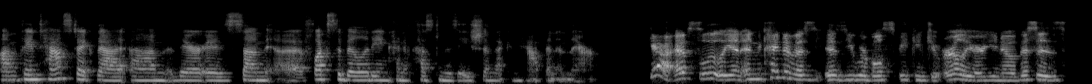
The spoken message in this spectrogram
um, fantastic that um, there is some uh, flexibility and kind of customization that can happen in there. Yeah, absolutely. And, and kind of as, as you were both speaking to earlier, you know, this is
